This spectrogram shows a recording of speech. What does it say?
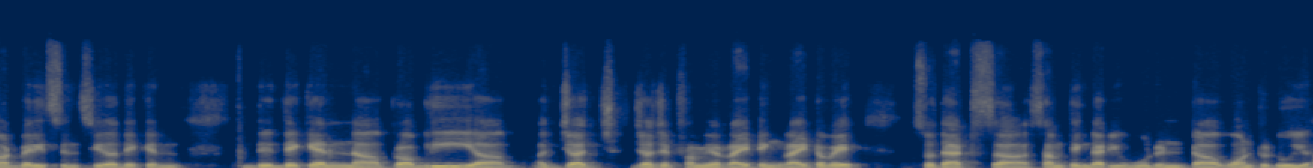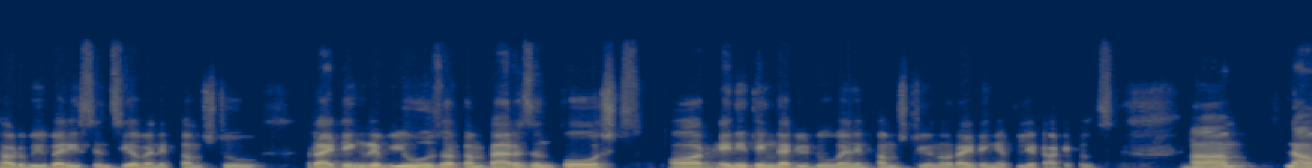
not very sincere they can they, they can uh, probably uh, judge judge it from your writing right away so that's uh, something that you wouldn't uh, want to do. You have to be very sincere when it comes to writing reviews or comparison posts or anything that you do when it comes to you know writing affiliate articles. Um, now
